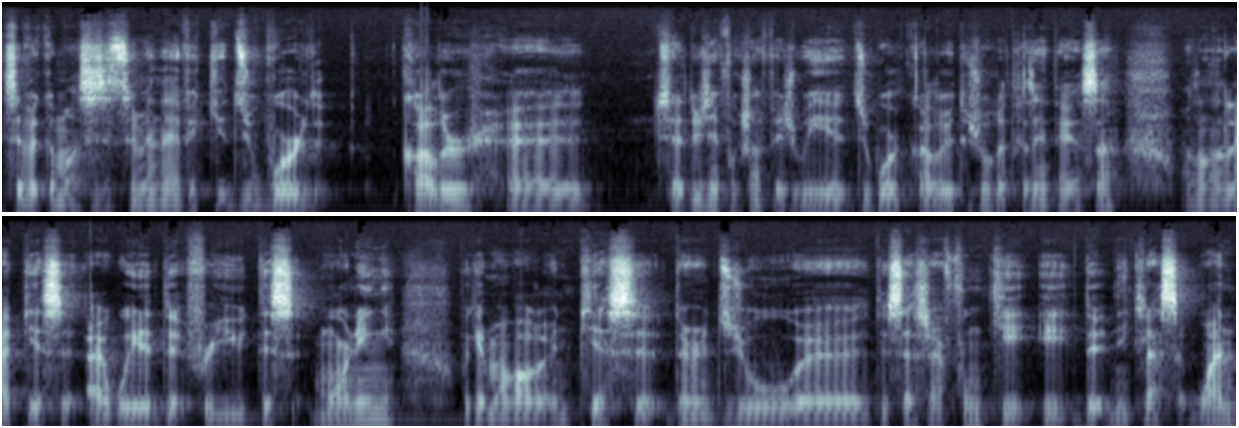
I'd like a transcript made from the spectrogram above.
Ça va commencer cette semaine avec du Word Color. Euh, c'est la deuxième fois que j'en fais jouer euh, du Color, toujours euh, très intéressant. On va entendre la pièce I Waited for You This Morning. On va également avoir une pièce d'un duo euh, de Sacha Funke et de Niklas Want.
